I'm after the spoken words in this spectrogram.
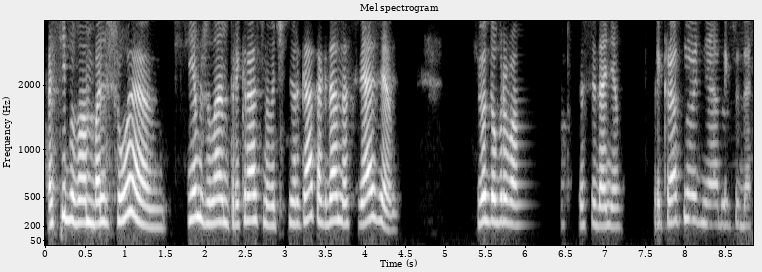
Спасибо вам большое. Всем желаем прекрасного четверга. Тогда на связи. Всего доброго. До свидания. Прекрасного дня, до свидания.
